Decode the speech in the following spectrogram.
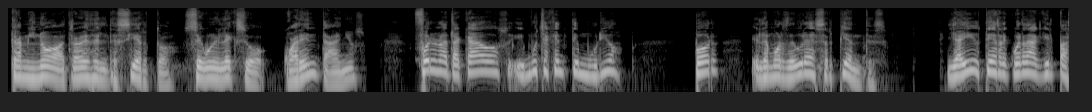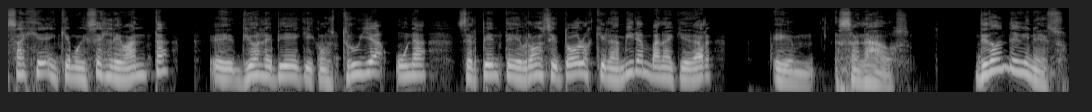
caminó a través del desierto, según el Éxodo, 40 años, fueron atacados y mucha gente murió por la mordedura de serpientes. Y ahí ustedes recuerdan aquel pasaje en que Moisés levanta, eh, Dios le pide que construya una serpiente de bronce y todos los que la miran van a quedar em, sanados. ¿De dónde viene eso?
